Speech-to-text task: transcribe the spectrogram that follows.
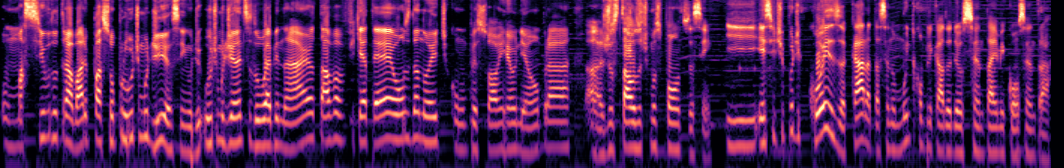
o massivo do trabalho passou pro último dia, assim. O di- último dia antes do webinar, eu tava, fiquei até 11 da noite com o pessoal em reunião pra ajustar os últimos pontos, assim. E esse tipo de coisa, cara, tá sendo muito complicado de eu sentar e me concentrar.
